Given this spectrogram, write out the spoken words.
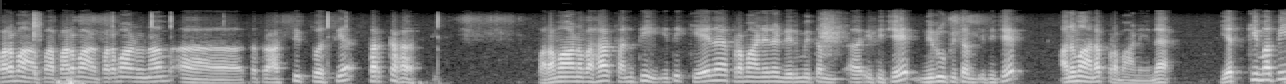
परमा परमा परमाणूनां तत्र अस्तित्वस्य तर्कः अस्ति। परमाणवः सन्ति इति केन प्रमाणेन निर्मितम् इति चेत् निरूपितम् इति चेत् अनुमानप्रमाणेन। यत्किमपि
